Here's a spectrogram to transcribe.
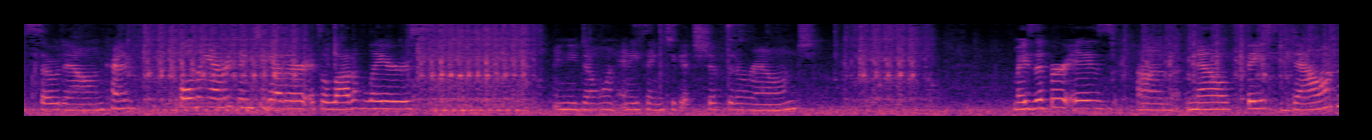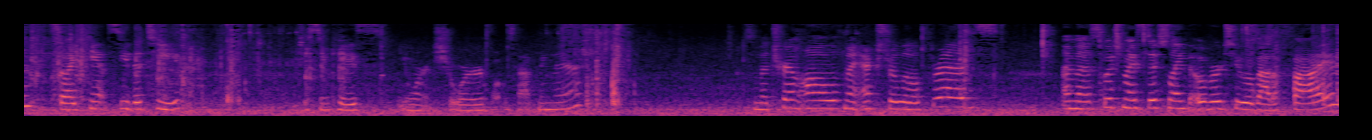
Sew down, kind of holding everything together. It's a lot of layers and you don't want anything to get shifted around. My zipper is um, now face down, so I can't see the teeth, just in case you weren't sure what was happening there. So I'm gonna trim all of my extra little threads. I'm gonna switch my stitch length over to about a five.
